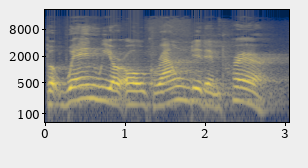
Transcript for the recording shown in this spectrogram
but when we are all grounded in prayer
